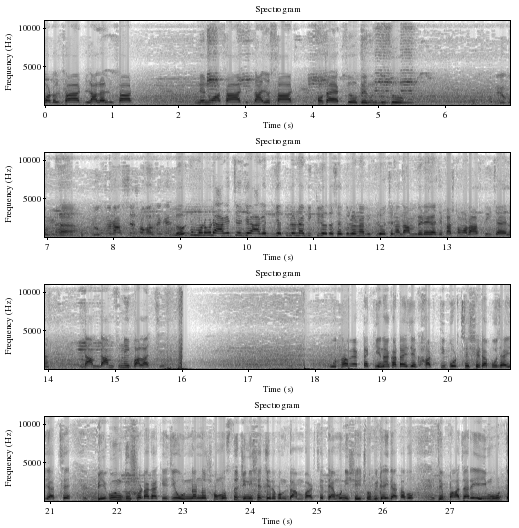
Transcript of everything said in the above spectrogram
পটল ষাট লাল আলু ষাট নেনুয়া ষাট গাজর ষাট শসা একশো বেগুন দুশো। হ্যাঁ। লোকজন আসছে সকাল থেকে? লোকজন মোটামুটি আগের চেয়ে যে আগের যে তুলনায় বিক্রি হতো সে তুলনায় বিক্রি হচ্ছে না দাম বেড়ে গেছে কাস্টমার আসতেই চায় না। দাম দাম শুনেই পালাচ্ছে। কোথাও একটা কেনাকাটায় যে ঘাটতি পড়ছে সেটা বোঝাই যাচ্ছে। বেগুন দুশো টাকা কেজি, অন্যান্য সমস্ত জিনিসের যেরকম দাম বাড়ছে তেমনই সেই ছবিটাই দেখাবো যে বাজারে এই মুহূর্তে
